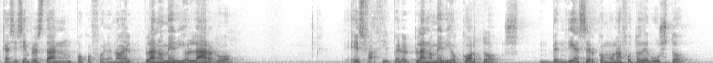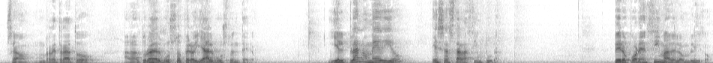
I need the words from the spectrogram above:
casi siempre están un poco fuera, ¿no? El plano medio largo es fácil, pero el plano medio corto vendría a ser como una foto de busto, o sea, un retrato a la altura del busto, pero ya el busto entero. Y el plano medio es hasta la cintura, pero por encima del ombligo.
